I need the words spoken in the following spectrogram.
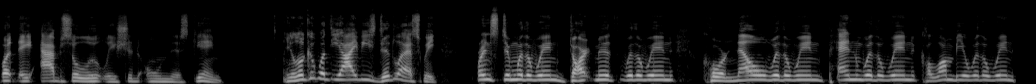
but they absolutely should own this game. You look at what the Ivies did last week. Princeton with a win, Dartmouth with a win, Cornell with a win, Penn with a win, Columbia with a win,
